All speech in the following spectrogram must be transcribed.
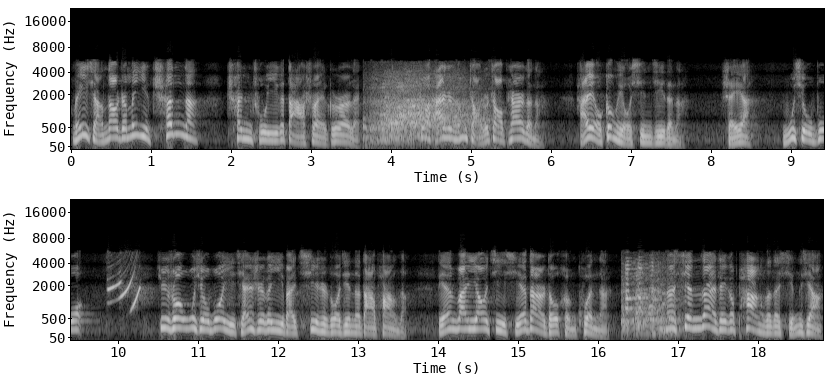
没想到这么一抻呢，抻出一个大帅哥来，这还是能找着照片的呢。还有更有心机的呢，谁呀？吴秀波。据说吴秀波以前是个一百七十多斤的大胖子，连弯腰系鞋带都很困难。那现在这个胖子的形象，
